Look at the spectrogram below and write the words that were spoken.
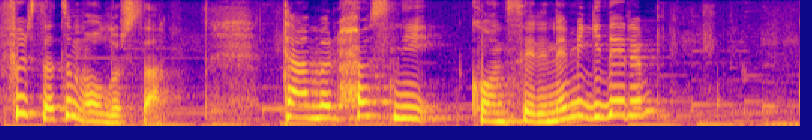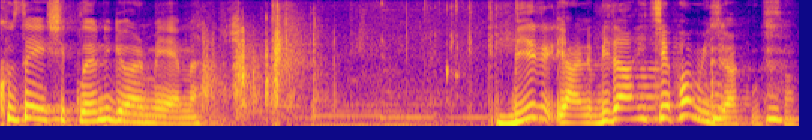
Fırsatım olursa Tamer Hosni konserine mi giderim? Kuzey ışıklarını görmeye mi? Bir yani bir daha hiç yapamayacak mısın?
